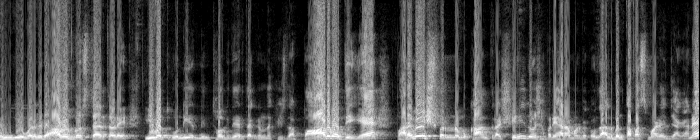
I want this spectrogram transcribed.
ಗಂಗೆ ಒಳಗಡೆ ಆವಿರ್ಭವಿಸ್ತಾ ಇರ್ತಾಳೆ. ಇವತ್ತಿಗೂ ನೀರು ನಿಂತು ಹೋಗಿದೆ ಇರ್ತಕ್ಕಂಥ ಕೃಷ್ಣ ಪಾರ್ವತಿಗೆ ಪರಮೇಶ್ವರನ ಮುಖಾಂತರ ಶನಿ ದೋಷ ಪರಿಹಾರ ಮಾಡಬೇಕು ಅಂದ್ರೆ ಅಲ್ಲಿ ಬಂದು ತಪಸ್ ಮಾಡಿದ ಜಾಗನೇ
